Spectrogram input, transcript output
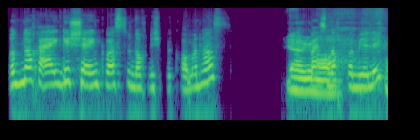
Und noch ein Geschenk, was du noch nicht bekommen hast, Ja, weil es genau. noch bei mir liegt.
